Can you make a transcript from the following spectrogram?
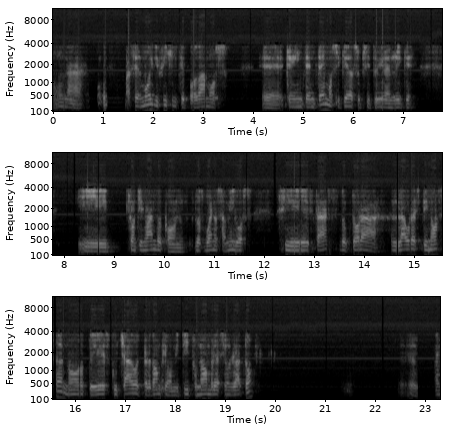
una, va a ser muy difícil que podamos, eh, que intentemos siquiera sustituir a Enrique. Y continuando con los buenos amigos, si estás, doctora Laura Espinosa, no te he escuchado, perdón que omití tu nombre hace un rato. Eh,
